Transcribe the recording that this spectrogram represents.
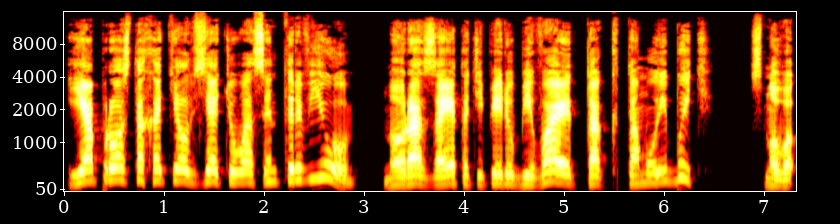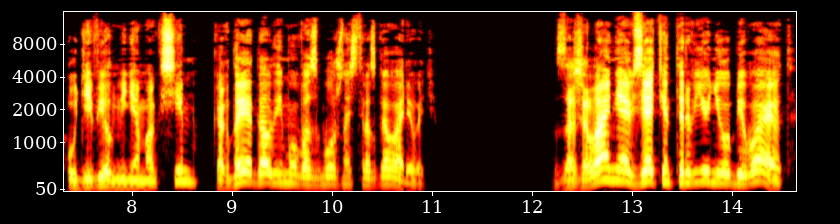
«Я просто хотел взять у вас интервью, но раз за это теперь убивает, так к тому и быть!» Снова удивил меня Максим, когда я дал ему возможность разговаривать. За желание взять интервью не убивают,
